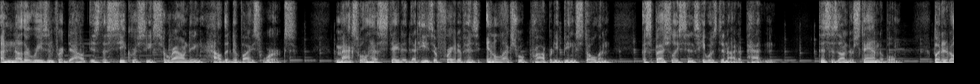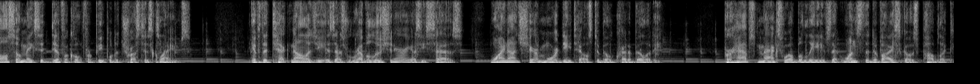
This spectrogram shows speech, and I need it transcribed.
Another reason for doubt is the secrecy surrounding how the device works. Maxwell has stated that he's afraid of his intellectual property being stolen, especially since he was denied a patent. This is understandable, but it also makes it difficult for people to trust his claims. If the technology is as revolutionary as he says, why not share more details to build credibility? Perhaps Maxwell believes that once the device goes public,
